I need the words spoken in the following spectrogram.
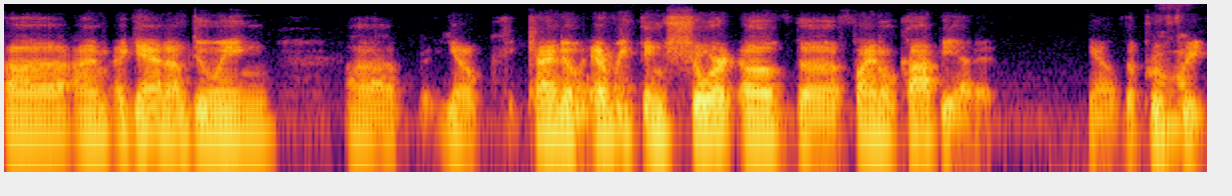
uh, I'm again I'm doing uh, you know kind of everything short of the final copy edit. You know the proofread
